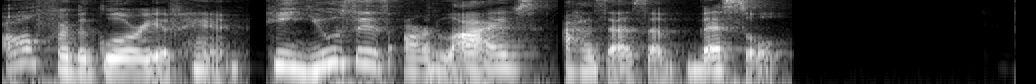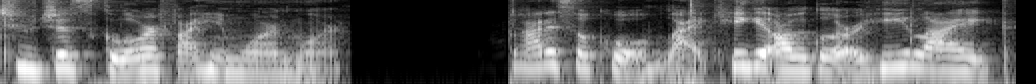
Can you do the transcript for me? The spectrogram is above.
all for the glory of him. He uses our lives as as a vessel to just glorify him more and more. God is so cool. Like he get all the glory. He like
